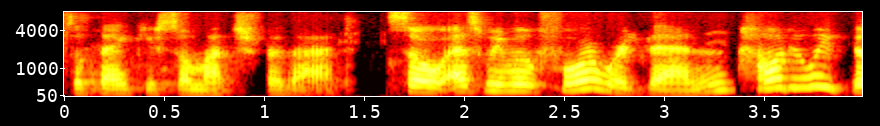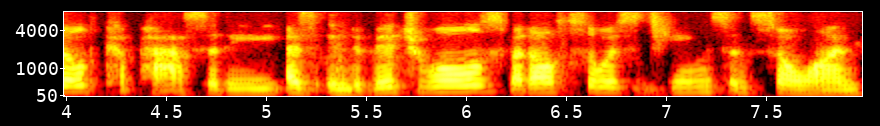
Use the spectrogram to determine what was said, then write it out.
so thank you so much for that. So as we move forward then, how do we build capacity as individuals, but also as teams and so on,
